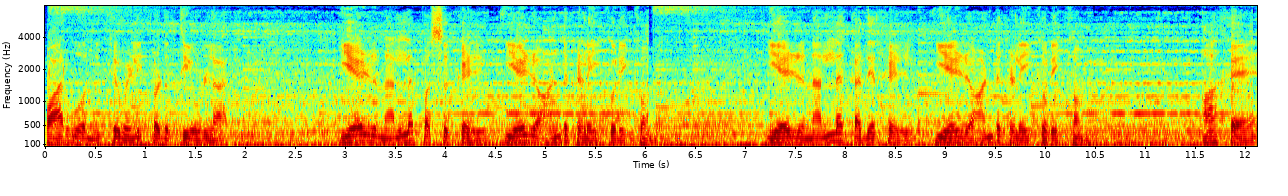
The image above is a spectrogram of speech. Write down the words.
பார்வோனுக்கு வெளிப்படுத்தியுள்ளார். ஏழு நல்ல பசுக்கள் ஏழு ஆண்டுகளை குறிக்கும். ஏழு நல்ல கதிர்கள் ஏழு ஆண்டுகளை குறிக்கும். ஆக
